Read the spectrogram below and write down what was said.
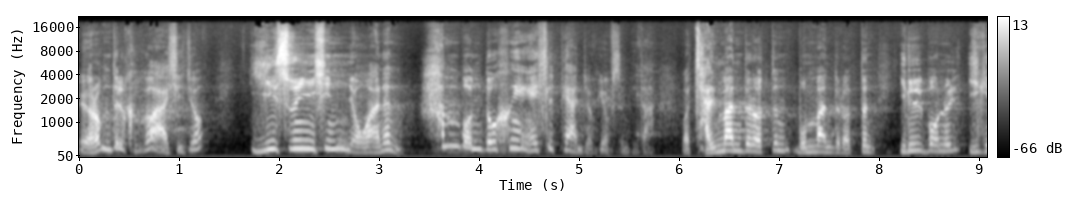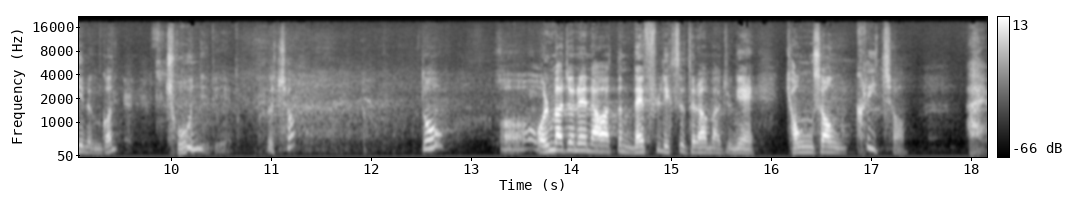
여러분들 그거 아시죠? 이순신 영화는 한 번도 흥행에 실패한 적이 없습니다. 뭐 잘 만들었든 못 만들었든 일본을 이기는 건 좋은 일이에요. 그렇죠? 또 어, 얼마 전에 나왔던 넷플릭스 드라마 중에 경성 크리처. 아유,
